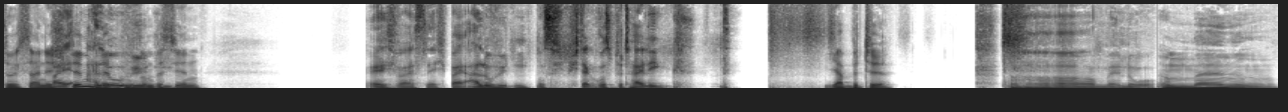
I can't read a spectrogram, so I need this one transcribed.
durch seine Bei Stimmlippen so ein bisschen. Ich weiß nicht. Bei Aluhüten muss ich mich da groß beteiligen. Ja, bitte. Oh, Menno. Oh Mann.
